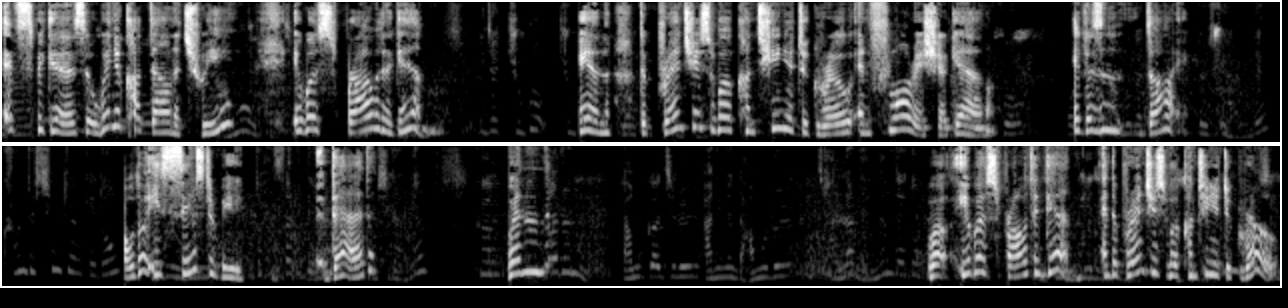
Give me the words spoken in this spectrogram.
It's because when you cut down a tree, it will sprout again. And the branches will continue to grow and flourish again. It doesn't die. Although it seems to be dead, when well, it will sprout again, and the branches will continue to grow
